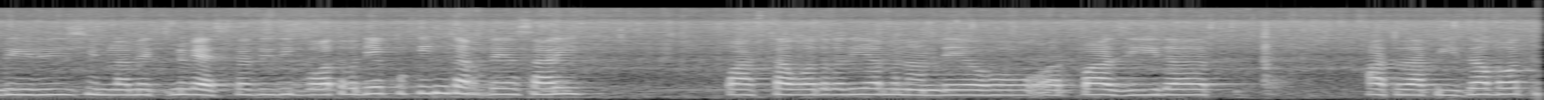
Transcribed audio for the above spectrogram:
ਦੀਦੀ ਸ਼ਿਮਲਾ ਮਿਰਚ ਨੂੰ। ਵੈਸੇ ਤਾਂ ਦੀਦੀ ਬਹੁਤ ਵਧੀਆ ਕੁਕਿੰਗ ਕਰਦੇ ਆ ਸਾਰੀ। ਪਾਸਤਾ ਬਹੁਤ ਵਧੀਆ ਬਣਾਉਂਦੇ ਆ ਉਹ, ਔਰ ਭਾਜੀ ਦਾ ਹੱਥ ਦਾ ਪੀਜ਼ਾ ਬਹੁਤ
